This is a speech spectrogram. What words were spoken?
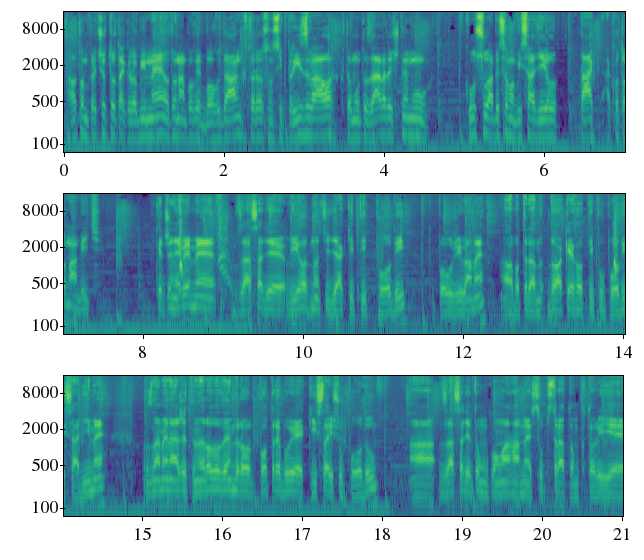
A o tom, prečo to tak robíme, o tom nám povie Bohdan, ktorého som si prizval k tomuto záverečnému kusu, aby som ho vysadil tak, ako to má byť keďže nevieme v zásade vyhodnotiť, aký typ pôdy tu používame, alebo teda do akého typu pôdy sadíme. To znamená, že ten rododendron potrebuje kyslejšiu pôdu a v zásade tomu pomáhame substrátom, ktorý je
